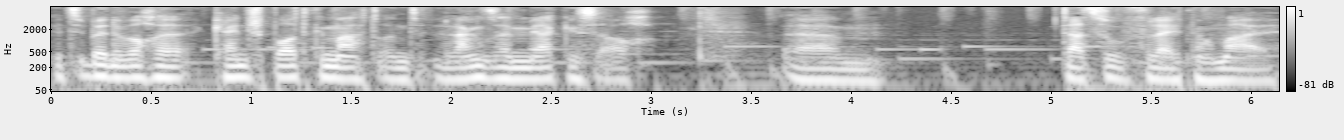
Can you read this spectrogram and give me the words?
Jetzt über eine Woche keinen Sport gemacht und langsam merke ich es auch. Ähm, dazu vielleicht nochmal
